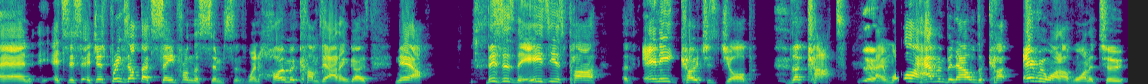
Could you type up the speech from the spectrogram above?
And it's this it just brings up that scene from The Simpsons when Homer comes out and goes, Now, this is the easiest part of any coach's job the cut. Yeah. And while I haven't been able to cut everyone I've wanted to,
